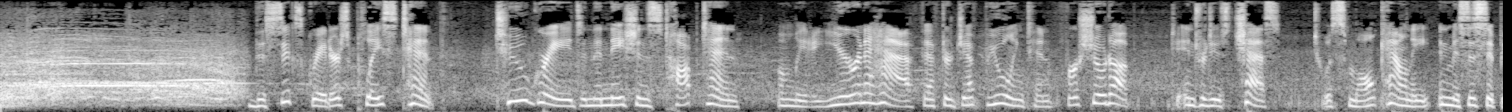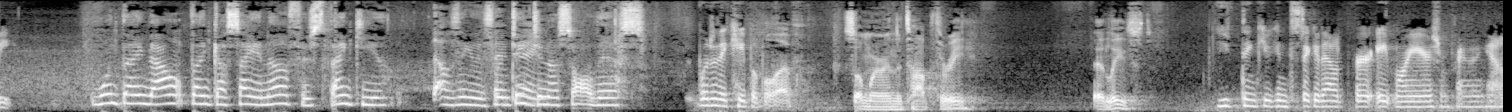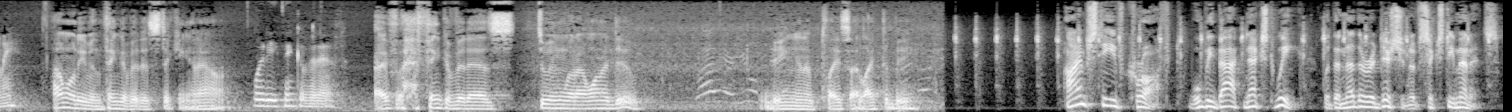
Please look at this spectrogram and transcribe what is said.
The sixth graders placed 10th, two grades in the nation's top 10, only a year and a half after Jeff Bulington first showed up to introduce chess to a small county in Mississippi. One thing that I don't think I say enough is thank you. I was thinking the for same teaching us all this. What are they capable of? Somewhere in the top three, at least. You think you can stick it out for eight more years from Franklin County? I won't even think of it as sticking it out. What do you think of it as? I, think of it as doing what I want to do, being in a place I like to be. I'm Steve Kroft. We'll be back next week with another edition of 60 Minutes.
